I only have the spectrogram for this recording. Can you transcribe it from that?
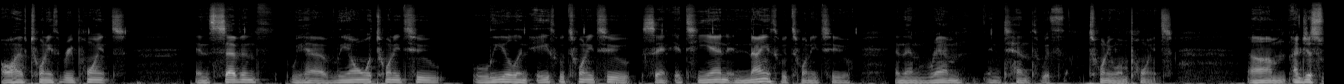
all have 23 points. In seventh, we have Lyon with 22, Lille in eighth with 22, Saint Etienne in ninth with 22, and then Reims in 10th with 21 points. Um, I just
